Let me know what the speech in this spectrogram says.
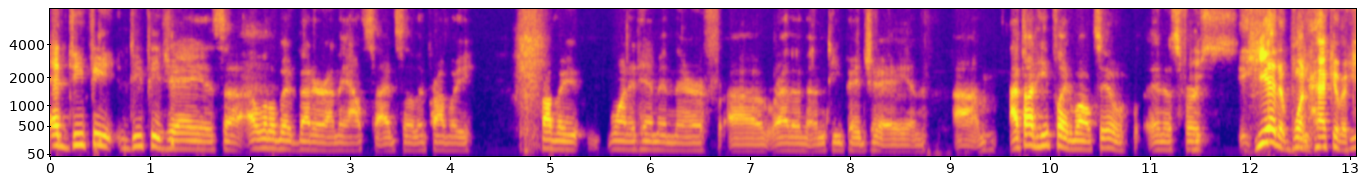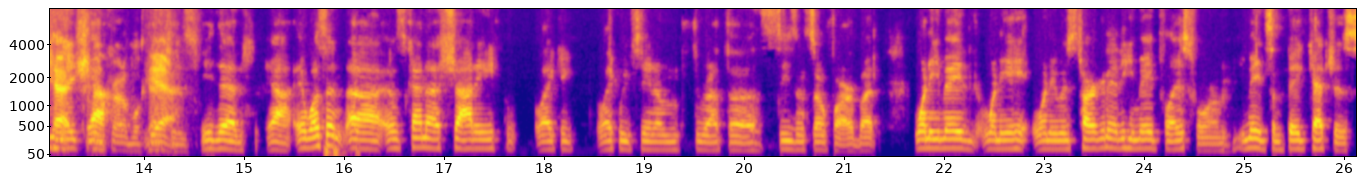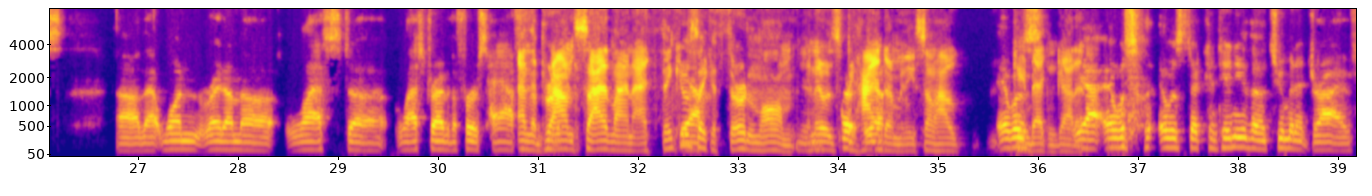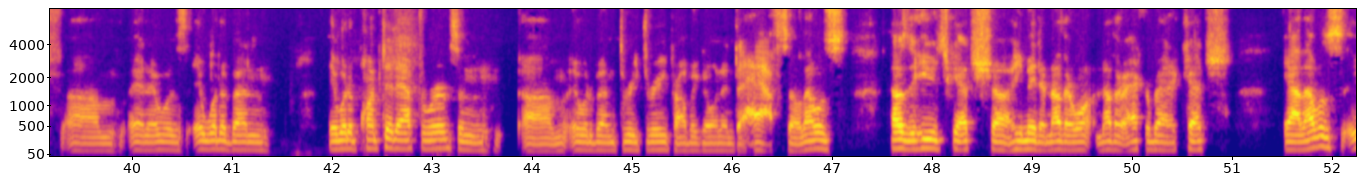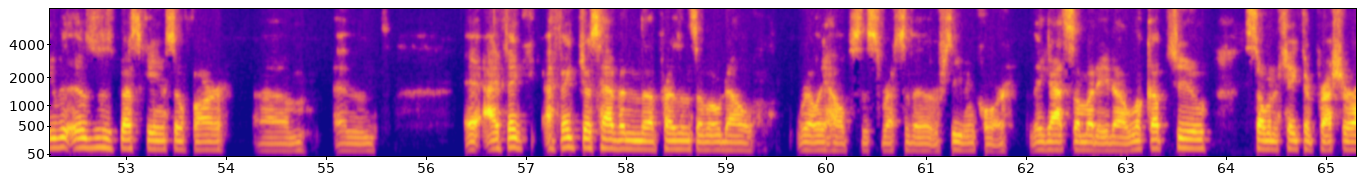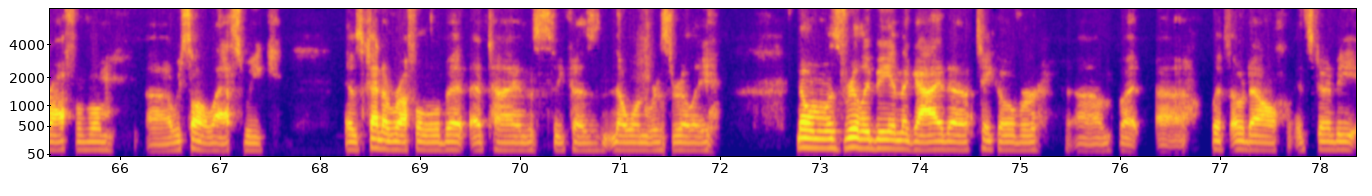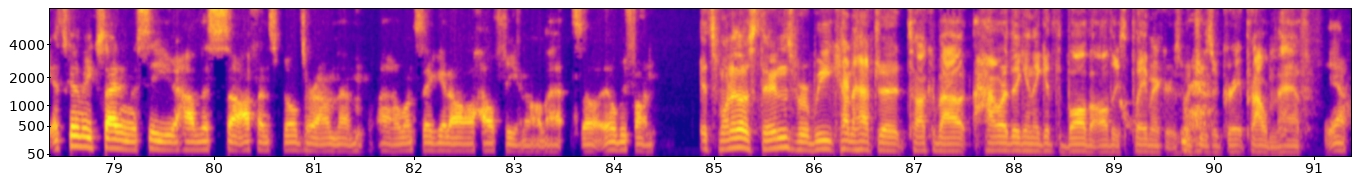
and DP DPJ is uh, a little bit better on the outside, so they probably probably wanted him in there uh, rather than DPJ. And um, I thought he played well too in his first. He, he had one heck of a catch. Yeah. Incredible catches. Yeah. He did. Yeah, it wasn't. Uh, it was kind of shoddy, like like we've seen him throughout the season so far. But when he made when he when he was targeted, he made plays for him. He made some big catches. Uh, that one right on the last uh, last drive of the first half. And the Brown sideline, I think it was yeah. like a third and long, yeah. and it was behind yeah. him, and he somehow it was, came back and got it. Yeah, it was it was to continue the two minute drive, um, and it was it would have been they would have punted afterwards, and um, it would have been three three probably going into half. So that was that was a huge catch. Uh, he made another one, another acrobatic catch. Yeah, that was it, was it was his best game so far, um, and I think I think just having the presence of Odell really helps this rest of the receiving corps. They got somebody to look up to, someone to take their pressure off of them. Uh, we saw last week. It was kind of rough a little bit at times because no one was really, no one was really being the guy to take over. Um, but uh, with Odell, it's going to be it's going to be exciting to see how this uh, offense builds around them uh, once they get all healthy and all that. So it'll be fun it's one of those things where we kind of have to talk about how are they going to get the ball to all these playmakers, which yeah. is a great problem to have. Yeah,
